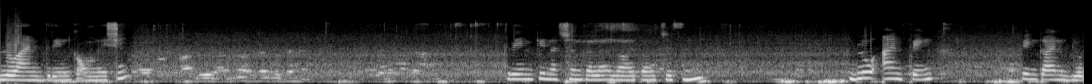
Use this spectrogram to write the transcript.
బ్లూ అండ్ గ్రీన్ కాంబినేషన్ క్రీమ్కి నచ్చిన కలర్ బాగా వచ్చేసింది blue and pink pink and blue.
